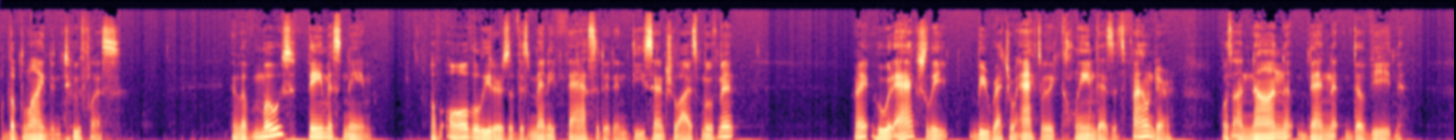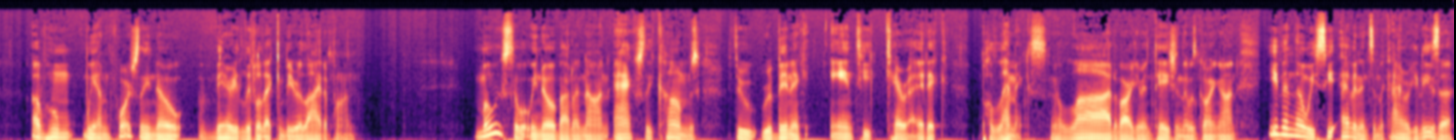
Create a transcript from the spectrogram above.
of the blind and toothless. And the most famous name of all the leaders of this many faceted and decentralized movement, right, who would actually be retroactively claimed as its founder, was Anan ben David, of whom we unfortunately know very little that can be relied upon. Most of what we know about Anan actually comes through rabbinic anti Karaitic polemics and a lot of argumentation that was going on, even though we see evidence in the Cairo Geniza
